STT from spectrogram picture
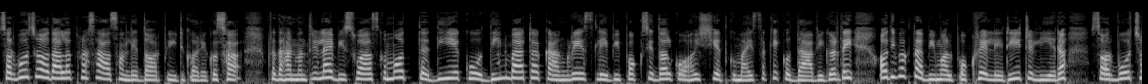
सर्वोच्च अदालत प्रशासनले दरपीट गरेको छ। प्रधानमन्त्रीलाई विश्वासको मत दिएको दिनबाट कांग्रेसले विपक्षी दलको हैसियत गुमाइसकेको दावी गर्दै अधिवक्ता विमल पोखरेलले रिट लिएर सर्वोच्च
